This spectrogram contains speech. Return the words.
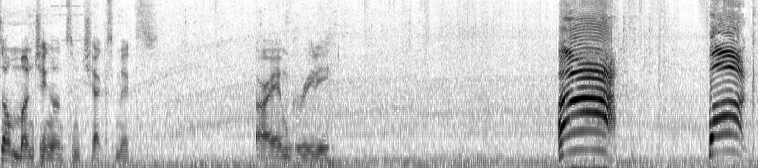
Still munching on some Chex Mix. Sorry, I'm greedy. Ah! Fuck!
